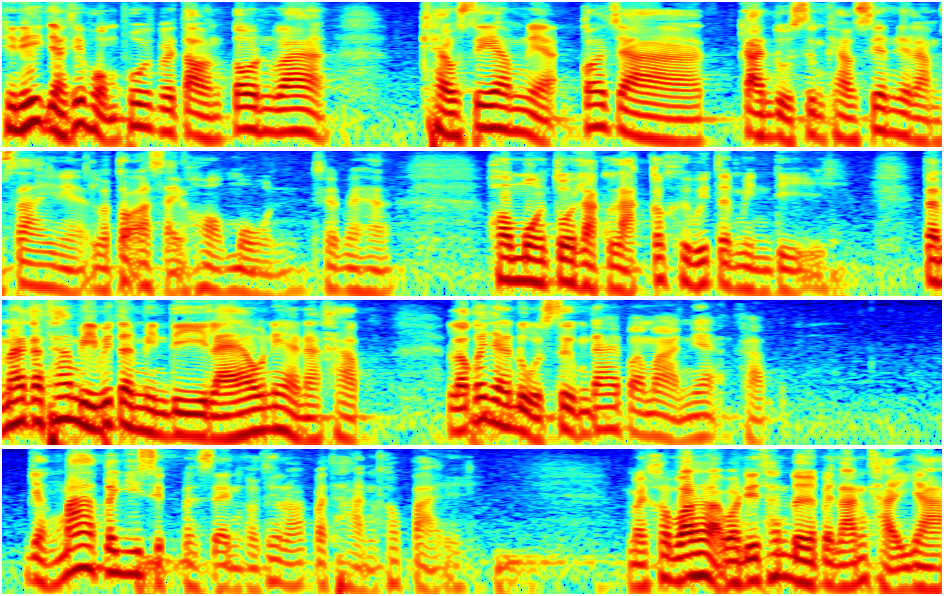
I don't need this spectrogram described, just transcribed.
ทีนี้อย่างที่ผมพูดไปตอนต้นว่า แคลเซียมเนี่ยก็จะการดูดซึมแคลเซียมในลำไส้เนี่ยเราต้องอาศัยฮอร์โมนใช่ไหมฮะฮอร์โมนตัวหลักๆ ก็คือวิตามินดี แต่แม้กระทั่งมีวิตามินดีแล้วเนี่ยนะครับเราก็ยังดูดซึมได้ประมาณเนี้ยครับอย่างมากก็20%ของที่เรารับประทานเข้าไป หมายความว่าวันนี้ท่านเดินไปร้านขายยา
